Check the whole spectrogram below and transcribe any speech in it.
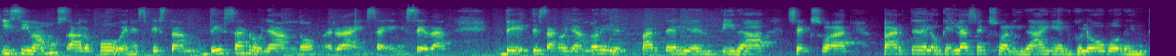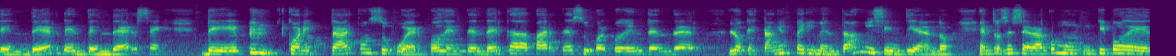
Y si vamos a los jóvenes que están desarrollando, ¿verdad? En esa, edad, de, desarrollando parte de la identidad sexual, parte de lo que es la sexualidad en el globo, de entender, de entenderse, de conectar con su cuerpo, de entender cada parte de su cuerpo, de entender lo que están experimentando y sintiendo. Entonces se da como un, tipo de,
